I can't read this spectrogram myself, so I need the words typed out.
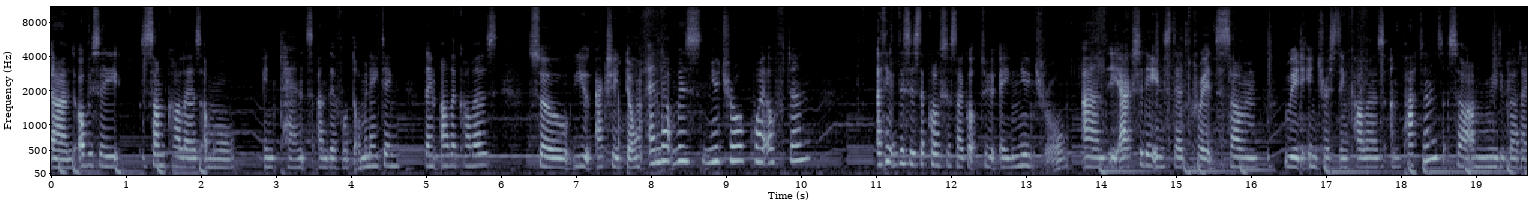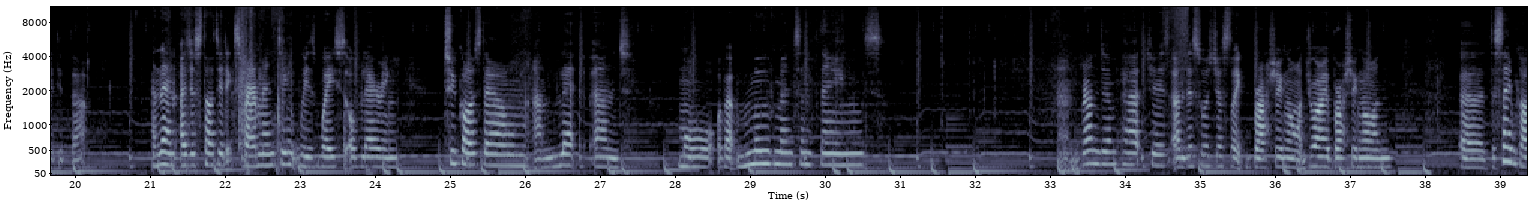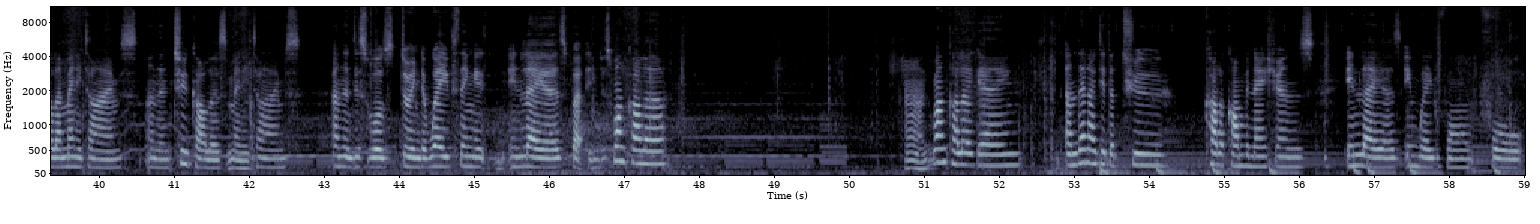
and obviously some colors are more intense and therefore dominating than other colors so you actually don't end up with neutral quite often. I think this is the closest I got to a neutral and it actually instead creates some really interesting colors and patterns. So I'm really glad I did that. And then I just started experimenting with ways of layering two colors down and let and more about movements and things. And random patches. And this was just like brushing on dry brushing on uh, the same color many times and then two colors many times. And then this was doing the wave thing in layers but in just one color. And one color again. And then I did the two color combinations in layers in waveform for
